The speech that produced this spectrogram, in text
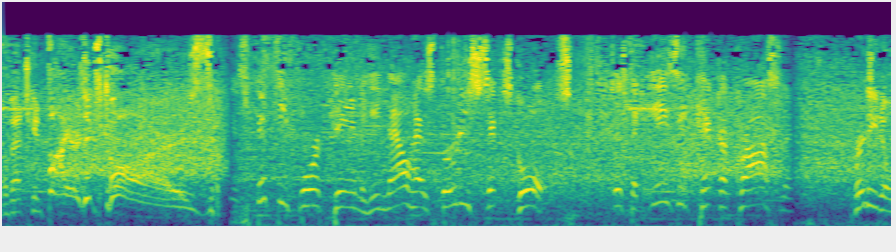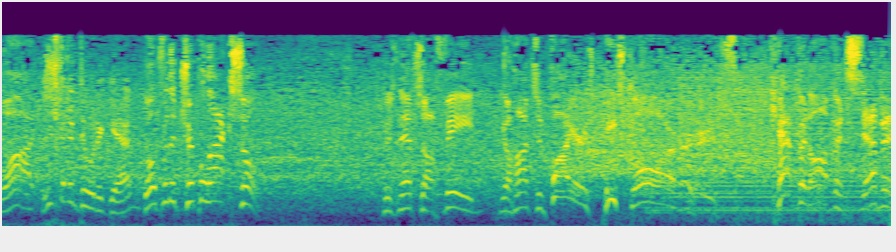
Ovechkin fires and scores! His 54th game, and he now has 36 goals. Just an easy kick across. Pretty to watch. He's going to do it again. Go for the triple axel. Kuznetsov feed. Johansson fires. He scores. Cap it off at seven.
